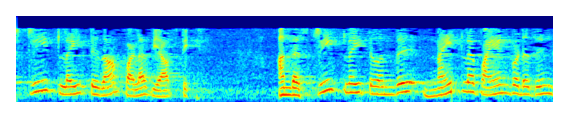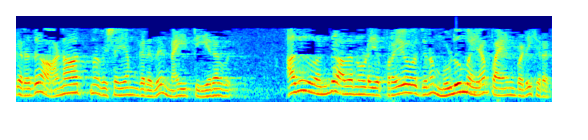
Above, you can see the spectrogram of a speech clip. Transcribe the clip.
ஸ்ட்ரீட் லைட்டு தான் பல வியாப்தி. அந்த ஸ்ட்ரீட் லைட் வந்து நைட்ல பயன்படுதுங்கிறது அனாத்ம விஷயம்ங்கிறது நைட் இரவு. அது வந்து அதனுடைய பிரயோஜனம் முழுமையா பயன்படுகிறது.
